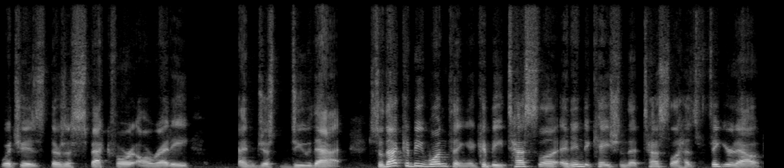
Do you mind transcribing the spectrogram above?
which is there's a spec for it already, and just do that. So that could be one thing. It could be Tesla, an indication that Tesla has figured out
